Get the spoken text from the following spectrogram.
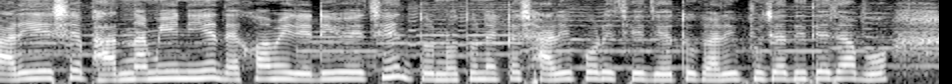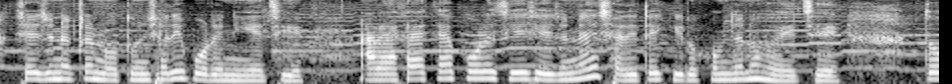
বাড়ি এসে ভাত নামিয়ে নিয়ে দেখো আমি রেডি হয়েছি। তো নতুন একটা শাড়ি পরেছি, যেহেতু গাড়ি পূজা দিতে যাব, সেই জন্য একটা নতুন শাড়ি পরে নিয়েছি। আর একা একাই পরেছি, সেই জন্য শাড়িটা কীরকম যেন হয়েছে। তো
